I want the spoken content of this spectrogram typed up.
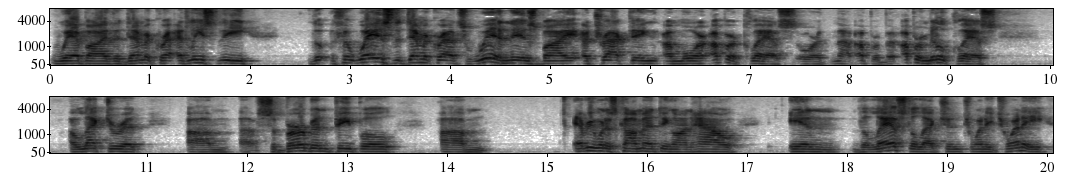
whereby the Democrat, at least the, the, the ways the Democrats win is by attracting a more upper class, or not upper, but upper middle class electorate, um, uh, suburban people. Um, everyone is commenting on how in the last election, 2020,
